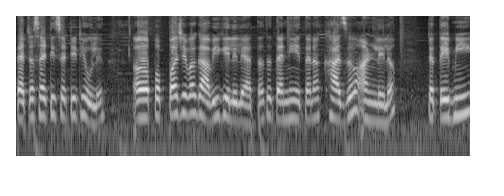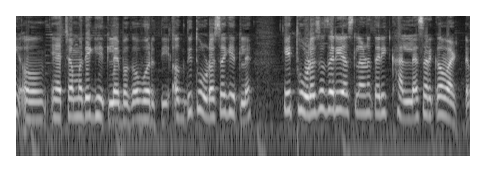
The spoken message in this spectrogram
त्याच्यासाठीसाठी ठेवले. पप्पा जेव्हा गावी गेलेले आता तर त्यांनी येताना खाजं आणलेलं. तर ते मी ह्याच्यामध्ये घेतलं आहे बघा वरती. अगदी थोडंसं घेतलं आहे हे थोडंसं जरी असलं ना तरी खाल्ल्यासारखं वाटतं.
